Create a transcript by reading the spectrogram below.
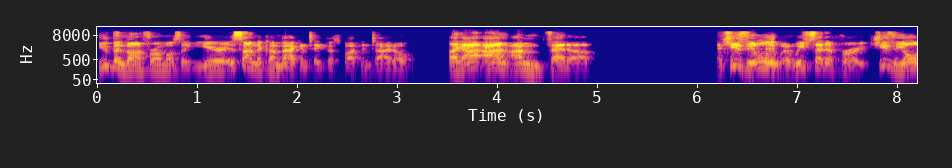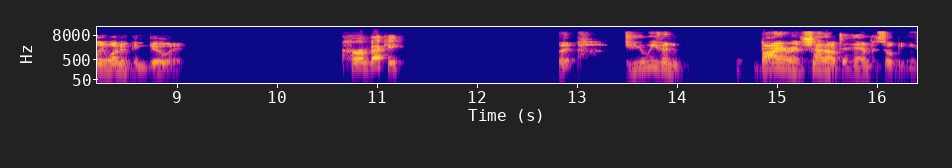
you've been gone for almost a year. It's time to come back and take this fucking title. Like I, I'm I'm fed up. And she's the only one. We've said it for she's the only one who can do it. Her and Becky. But do you even Byron, shout out to him because he'll be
